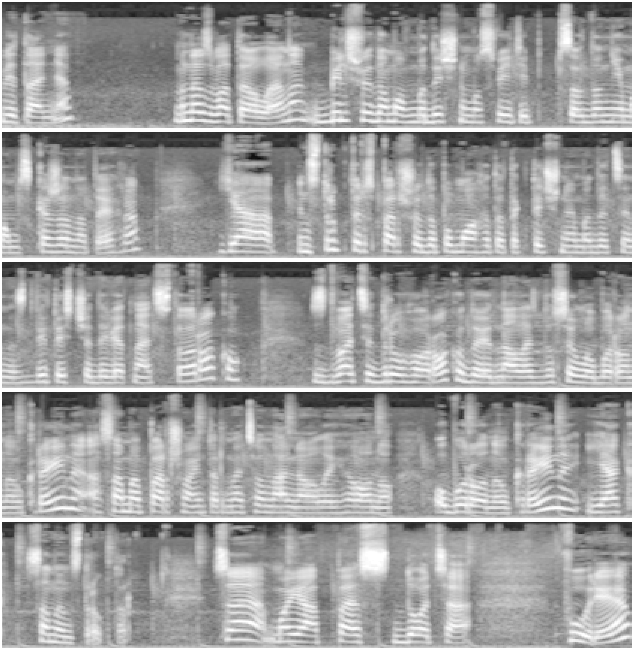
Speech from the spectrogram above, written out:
Вітання. Мене звати Олена, більш відома в медичному світі псевдонімом Скажена Тигра. Я інструктор з першої допомоги та тактичної медицини з 2019 року. З 22-го року доєдналась до Сил оборони України, а саме першого інтернаціонального легіону оборони України як санінструктор. Це моя пес-доця Фурія.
